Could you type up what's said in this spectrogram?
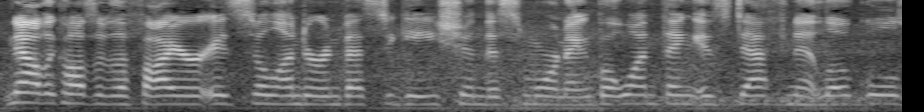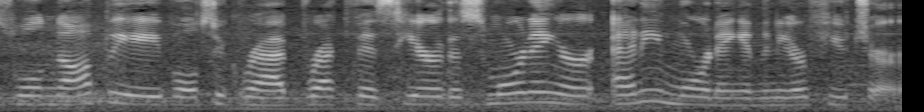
Now, the cause of the fire is still under investigation this morning, but one thing is definite locals will not be able to grab breakfast here this morning or any morning in the near future.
